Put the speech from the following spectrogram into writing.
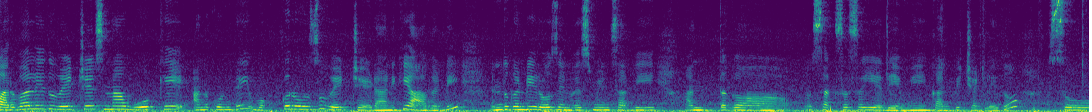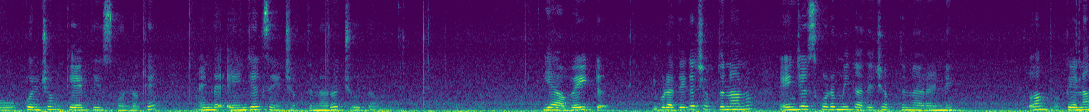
పర్వాలేదు వెయిట్ చేసినా ఓకే అనుకుంటే ఒక్కరోజు వెయిట్ చేయడానికి ఆగండి. ఎందుకంటే ఈరోజు ఇన్వెస్ట్మెంట్స్ అవి అంతగా సక్సెస్ అయ్యేది ఏమీ కనిపించట్లేదు. సో కొంచెం కేర్ తీసుకోండి ఓకే? అండ్ ఏంజల్స్ ఏం చెప్తున్నారో చూద్దాము యా వెయిట్. ఇప్పుడు అదేగా చెప్తున్నాను. ఏంజల్స్ కూడా మీకు అదే చెప్తున్నారండి. ఓకేనా?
